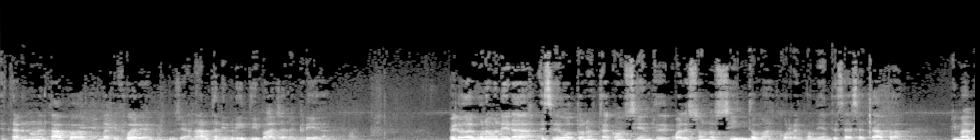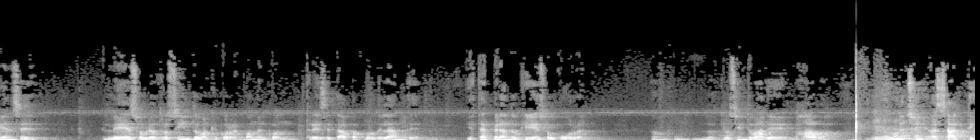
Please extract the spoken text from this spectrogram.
estar en una etapa, la que fuere, o sea, Narta, Nibriti, Vajana, Kriya, pero de alguna manera ese devoto no está consciente de cuáles son los síntomas correspondientes a esa etapa y más bien se lee sobre otros síntomas que corresponden con tres etapas por delante y está esperando que eso ocurra. Los, síntomas de bhava, ruchi, asakti.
